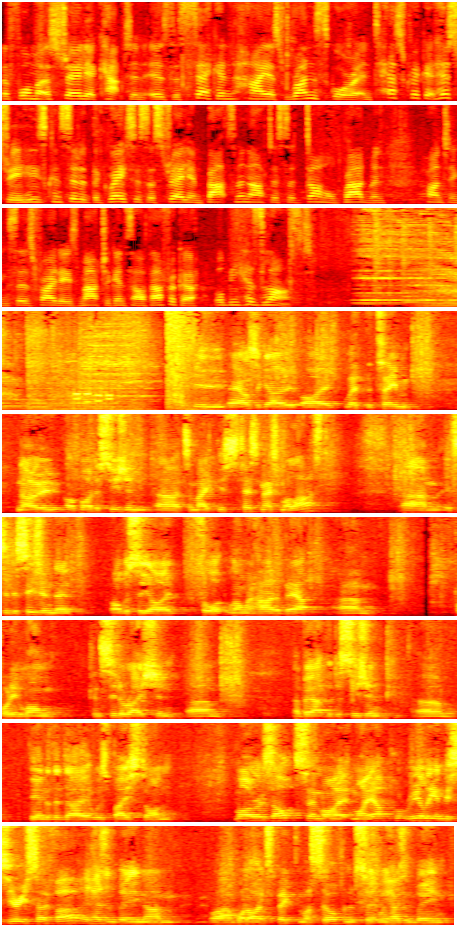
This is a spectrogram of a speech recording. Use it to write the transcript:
The former Australia captain is the second highest run scorer in Test cricket history. He's considered the greatest Australian batsman after Sir Donald Bradman. Ponting says Friday's match against South Africa will be his last. A few hours ago, I let the team know of my decision uh, to make this Test match my last. Um, it's a decision that obviously I thought long and hard about, um, put in long consideration. Um, about the decision. Um, at the end of the day, it was based on my results and my, my output really in this series so far. It hasn't been um, um, what I expected myself, and it certainly hasn't been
